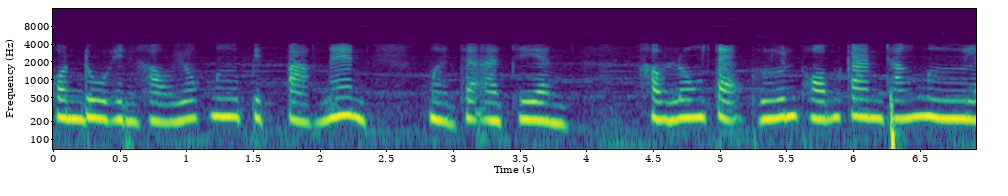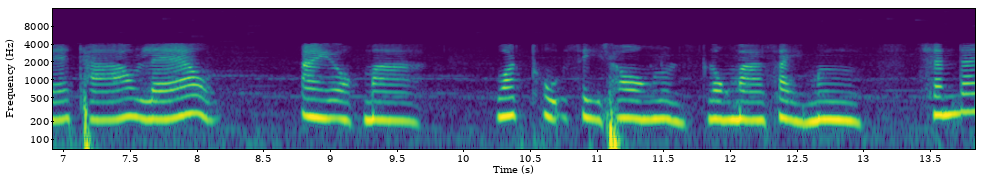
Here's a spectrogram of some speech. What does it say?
คนดูเห็นเขายกมือปิดปากแน่น เหมือนจะอาเจียน เขาลงแตะพื้นพร้อมกันทั้งมือและเท้าแล้ว ไอออกมา วัตถุสีทองหล่นลงมาใส่มือ ฉันได้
